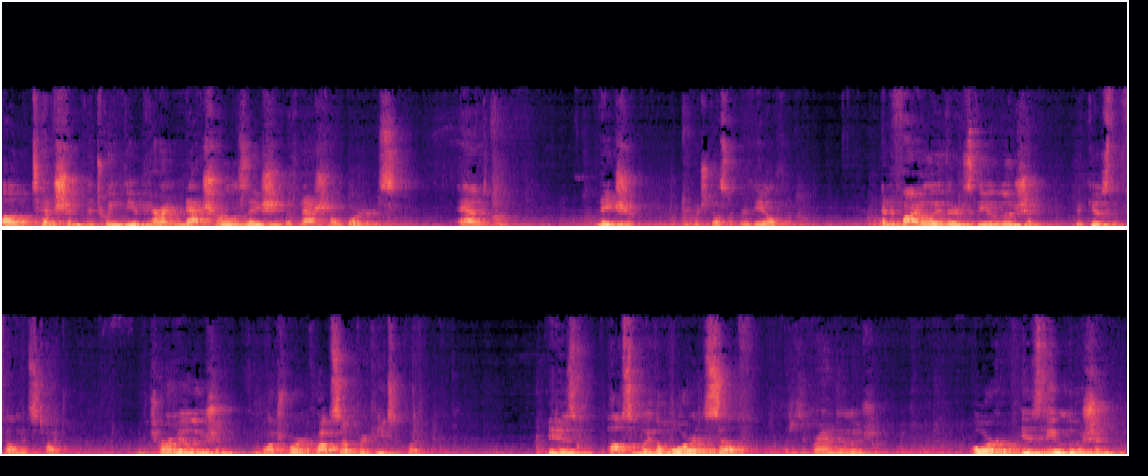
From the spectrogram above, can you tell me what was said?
uh, tension between the apparent naturalization of national borders and nature, which doesn't reveal them. And finally, there's the illusion that gives the film its title. The term illusion, if you watch where it crops up repeatedly, it is possibly the war itself that is a grand illusion. Or is the illusion,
